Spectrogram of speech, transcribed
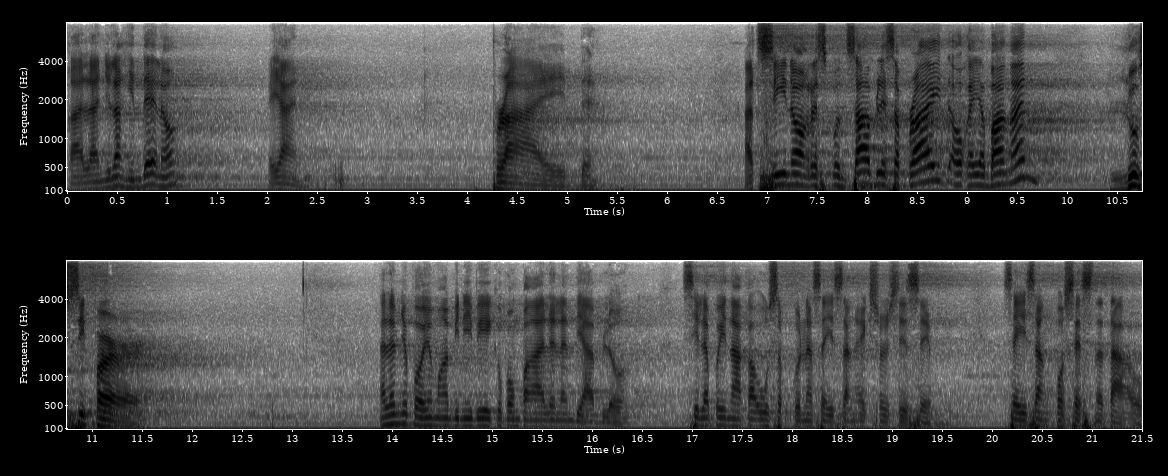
kala nyo lang hindi, no? Ayan. Pride. At sino ang responsable sa pride o kayabangan? Lucifer. Alam niyo po, yung mga binibigay ko pong pangalan ng Diablo, sila po yung nakausap ko na sa isang exorcism, sa isang possessed na tao.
